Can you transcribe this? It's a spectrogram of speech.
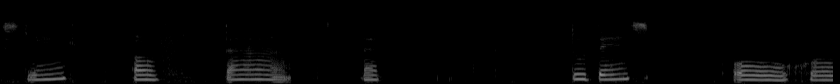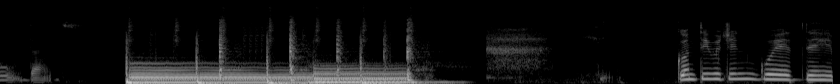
string of the that to dance or how dance. Contributing with the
